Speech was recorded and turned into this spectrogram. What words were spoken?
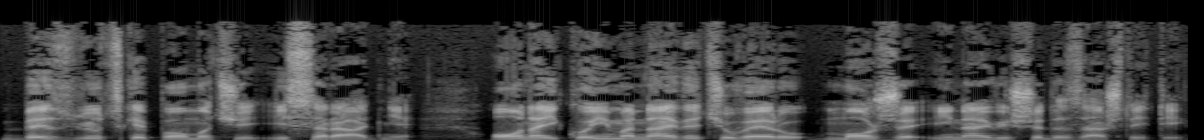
bez ljudske pomoći i saradnje. Onaj koji ima najveću veru može i najviše da zaštiti.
